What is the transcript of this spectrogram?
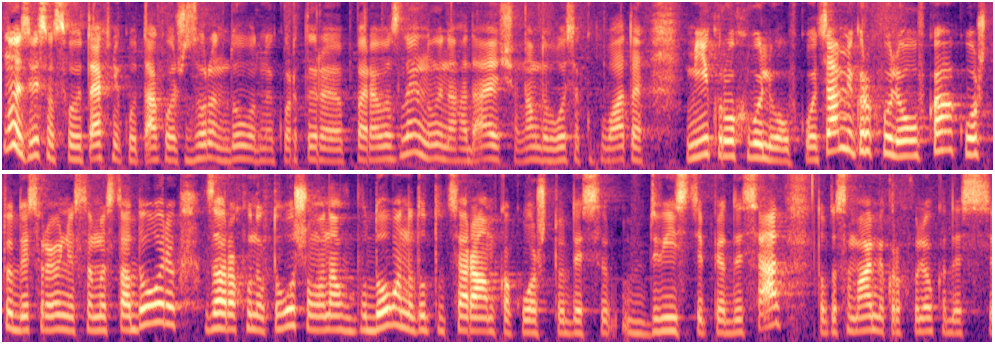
Ну і звісно, свою техніку також з орендованої квартири перевезли. Ну і нагадаю, що нам довелося купувати мікрохвильовку. Оця мікрохвильовка коштує десь в районі 700 доларів за рахунок того, що вона вбудована. Тут ця рамка коштує десь 250, тобто сама мікрохвильовка десь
